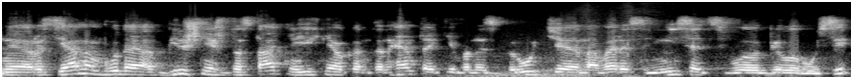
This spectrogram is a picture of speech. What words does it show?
е, росіянам буде більш ніж достатньо їхнього контингенту, який вони зберуть е, на вересень місяць в Білорусі.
